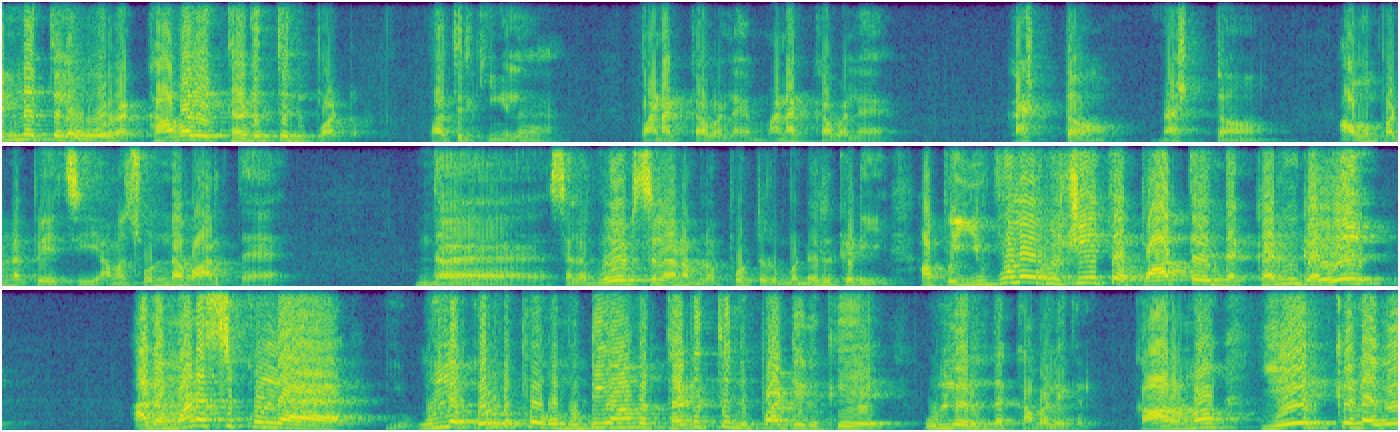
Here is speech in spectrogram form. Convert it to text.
எண்ணத்தில் ஓடுற கவலை தடுத்து நிப்பாட்டோம் பார்த்துருக்கீங்களா? பணக்கவலை மனக்கவலை கஷ்டம் நஷ்டம் அவன் பண்ண பேச்சு அவன் சொன்ன வார்த்தை இந்த சில வேர்ட்ஸ் எல்லாம் நம்மளை போட்டு ரொம்ப நெருக்கடி. அப்போ இவ்வளோ விஷயத்தை பார்த்த இந்த கண்கள் அதை மனசுக்குள்ள உள்ள கொண்டு போக முடியாம தடுத்து நிப்பாட்டி இருக்கு உள்ள இருந்த கவலைகள். காரணம் ஏற்கனவே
